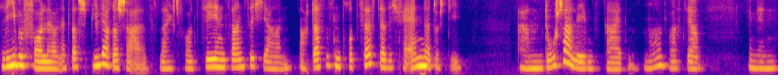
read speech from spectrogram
liebevoller und etwas spielerischer als vielleicht vor 10, 20 Jahren. Auch das ist ein Prozess, der sich verändert durch die ähm, Dosha-Lebenszeiten. Ne? Du hast ja in den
